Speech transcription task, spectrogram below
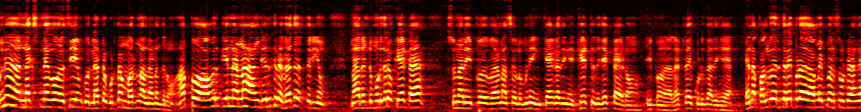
இன்னும் நெக்ஸ்ட் நாங்கள் ஒரு சிஎம்க்கு ஒரு லெட்டர் கொடுத்தா மறுநாள் நடந்துடும் அப்போது அவருக்கு என்னென்னா அங்கே இருக்கிற வெதர் தெரியும். நான் ரெண்டு மூணு தடவை கேட்டேன். சொன்னார் இப்போ வேணாம் சொல்லும்னு நீங்கள் கேட்காதீங்க. கேட்டு ரிஜெக்ட் ஆகிடும் இப்போ லெட்டரே கொடுக்காதீங்க. ஏன்னா பல்வேறு திரைப்பட அமைப்பு சொல்கிறாங்க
